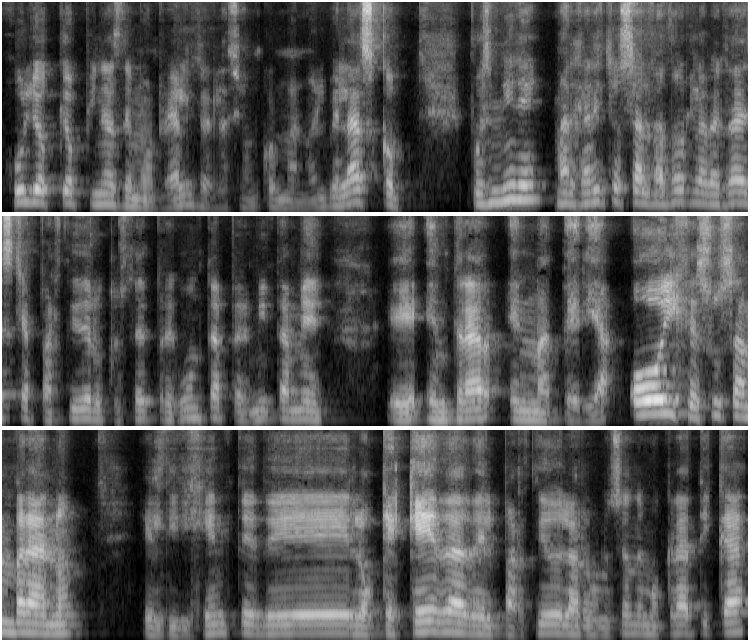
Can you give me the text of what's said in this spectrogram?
Julio, ¿qué opinas de Monreal y relación con Manuel Velasco? Pues mire, Margarito Salvador, la verdad es que a partir de lo que usted pregunta, permítame eh, entrar en materia. Hoy Jesús Zambrano el dirigente de lo que queda del Partido de la Revolución Democrática,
